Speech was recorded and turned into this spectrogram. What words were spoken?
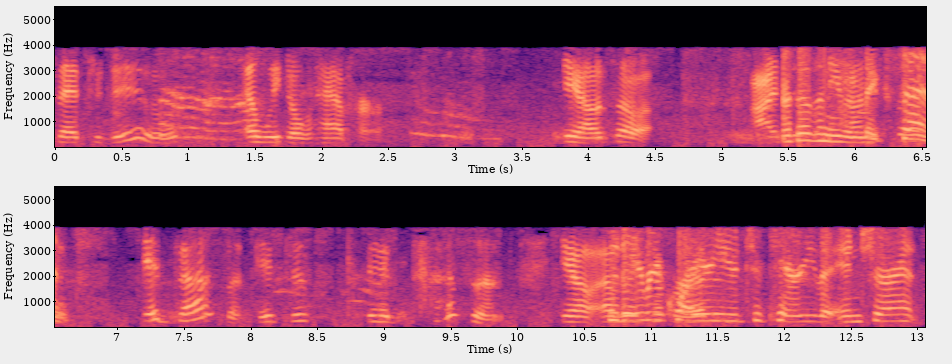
said to do and we don't have her. You know, so I it doesn't even make so- sense. It doesn't. It just it doesn't. You know, Do they require you to carry the insurance?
